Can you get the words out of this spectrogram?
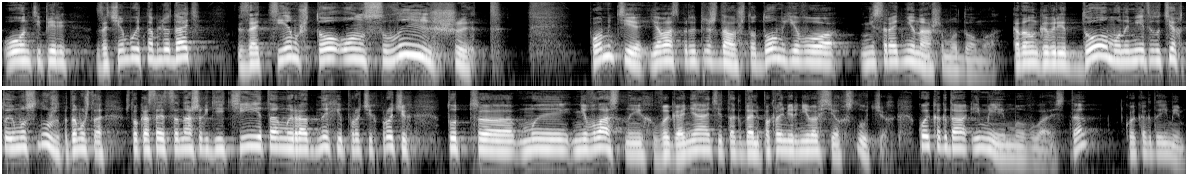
он теперь зачем будет наблюдать? За тем, что он слышит. Помните, я вас предупреждал, что дом его не сродни нашему дому. Когда он говорит «дом», он имеет в виду тех, кто ему служит, потому что, что касается наших детей там, и родных, и прочих-прочих, тут э, мы не властны их выгонять и так далее, по крайней мере, не во всех случаях. Кое-когда имеем мы власть, да? Кое-когда имеем.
